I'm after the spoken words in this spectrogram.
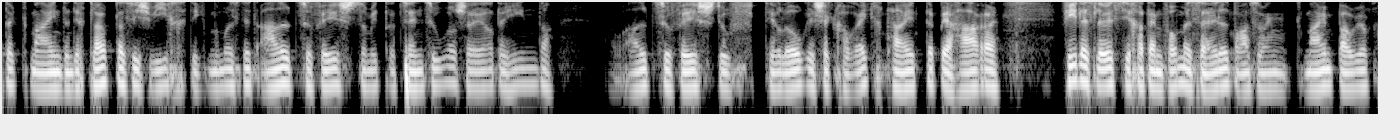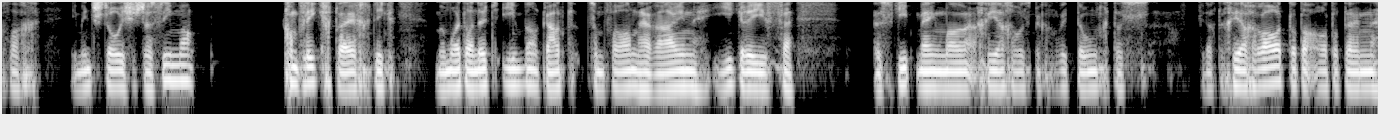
der Gemeinde. Und ich glaube, das ist wichtig. Man muss nicht allzu fest so mit der Zensurschere dahinter, auch allzu fest auf theologische Korrektheiten beharren. Vieles löst sich an dem von mir selber. Also, wenn Gemeindebau wirklich im ist, ist das immer konfliktträchtig. Man muss da nicht immer gerade zum Vornherein eingreifen. Es gibt manchmal Kirchen, wo es mich ein bisschen dunkt, dass vielleicht der Kirchenrat oder, oder dann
